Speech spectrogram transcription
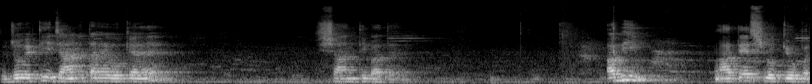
तो जो व्यक्ति ये जानता है वो क्या है? शांति पाता है। अभी आते हैं श्लोक के ऊपर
